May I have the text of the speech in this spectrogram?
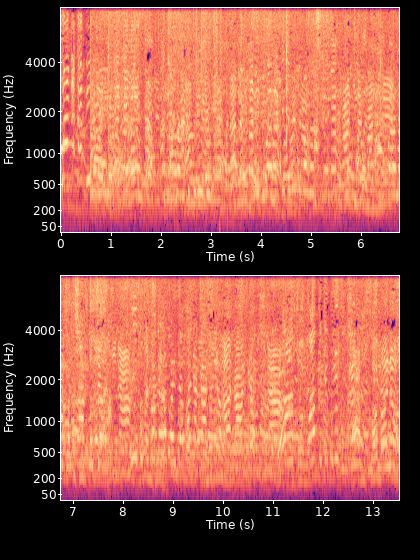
Kwenda kabisa. Hapa Iko hapa itafanya kazi. Wapi kipindi? Samana.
